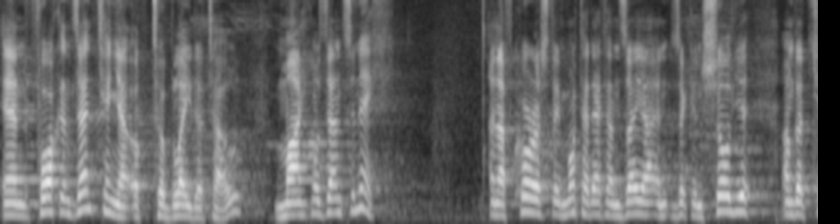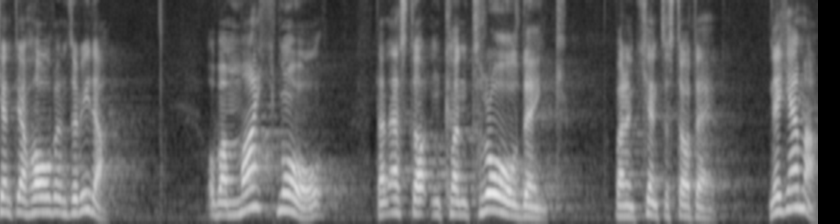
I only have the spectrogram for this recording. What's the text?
En volgens zijn kinderen ook te blijden toe. Manchmal zijn ze niet. En of course, die moeten dat dan zeggen en zich entschuldigen om dat kind te houden en zo wieder. Aber manchmal, dann ist das ein Kontrollding, wenn Kind es dort hat. Nicht immer.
